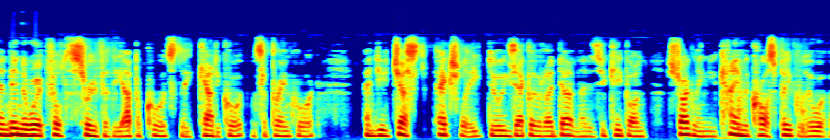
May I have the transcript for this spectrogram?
and then the work filters through for the upper courts, the county court and Supreme Court, and you just actually do exactly what I'd done. That is, you keep on struggling. You came across people who were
